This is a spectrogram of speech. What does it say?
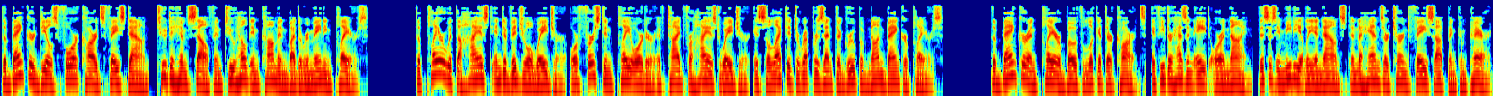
The banker deals four cards face down, two to himself and two held in common by the remaining players. The player with the highest individual wager or first in play order if tied for highest wager is selected to represent the group of non-banker players. The banker and player both look at their cards, if either has an 8 or a 9, this is immediately announced and the hands are turned face up and compared.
